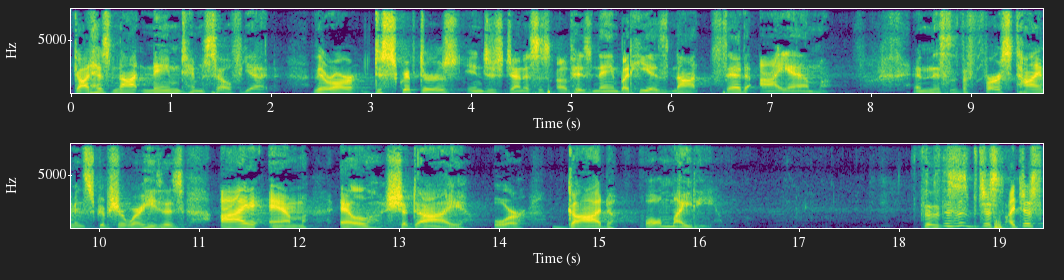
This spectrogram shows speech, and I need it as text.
God has not named himself yet. There are descriptors in just Genesis of his name, but he has not said, I am. And this is the first time in scripture where he says, I am El Shaddai, or God Almighty. This is just, I just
